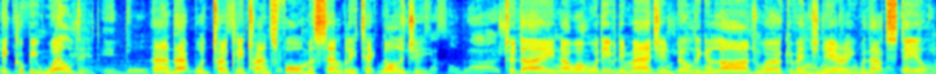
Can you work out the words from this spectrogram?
it could be welded, and that would totally transform assembly technology. Today, no one would even imagine building a large work of engineering without steel.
